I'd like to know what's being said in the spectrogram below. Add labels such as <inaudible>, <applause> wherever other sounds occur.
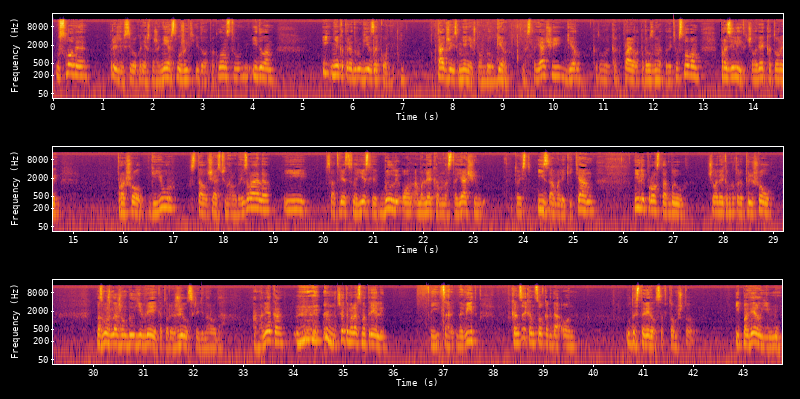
условия, прежде всего, конечно же, не служить идолопоклонству, идолам и некоторые другие законы. Также есть мнение, что он был гер настоящий, гер, который, как правило, подразумевает под этим словом, прозелит, человек, который прошел гиюр, стал частью народа Израиля и Соответственно, если был ли он Амалеком настоящим, то есть из амалекитян, или просто был человеком, который пришел, возможно, даже он был еврей, который жил среди народа Амалека. <clears throat> Все это мы рассмотрели. И царь Давид, в конце концов, когда он удостоверился в том, что и поверил ему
